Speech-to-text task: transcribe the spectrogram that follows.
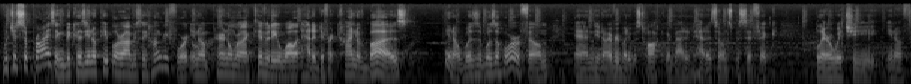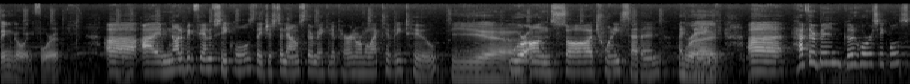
which is surprising because, you know, people are obviously hungry for it. You know, Paranormal Activity, while it had a different kind of buzz, you know, was, was a horror film. And, you know, everybody was talking about it. It had its own specific Blair Witchy, you know, thing going for it. Uh, I'm not a big fan of sequels. They just announced they're making a Paranormal Activity 2. Yeah. We're on Saw 27, I Right. think. Uh, have there been good horror sequels?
